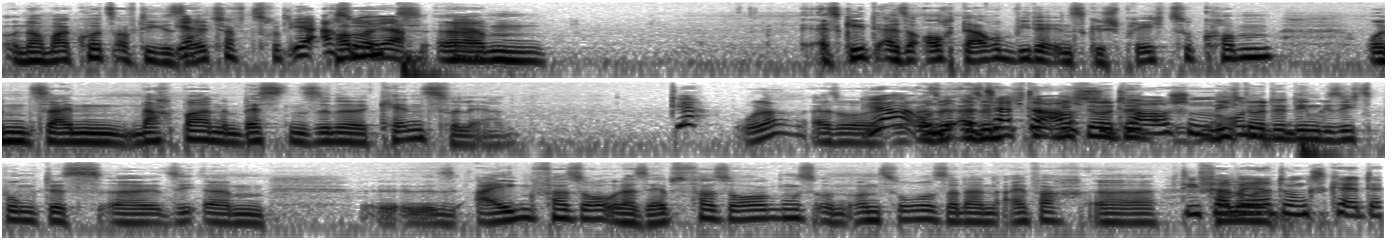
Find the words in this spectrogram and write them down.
Und nochmal kurz auf die Gesellschaft ja. zurückkommend. Ja, so, ja. Ähm, es geht also auch darum, wieder ins Gespräch zu kommen und seinen Nachbarn im besten Sinne kennenzulernen. Ja. Oder? Also, ja, also, und also Rezepte nicht, nicht auszutauschen. Nur, nicht nur unter dem Gesichtspunkt des äh, ähm, äh, Eigenversorgung oder Selbstversorgens und, und so, sondern einfach äh, die Verwertungskette.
